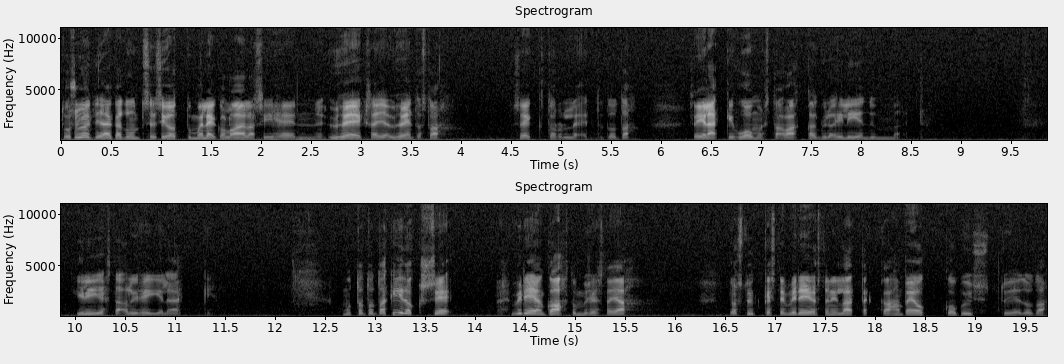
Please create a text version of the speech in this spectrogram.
Tuo syöntiaika tunti se sijoittui melko lailla siihen 9 ja 11 sektorille, että tota, se jälkeen huomasta alkaa kyllä hiljentymään. Hiljasta oli sen jälkeen. Mutta tota, kiitoksia videon kahtumisesta ja jos tykkäsitte videosta, niin laittakaahan peukkoa pystyyn ja tota,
